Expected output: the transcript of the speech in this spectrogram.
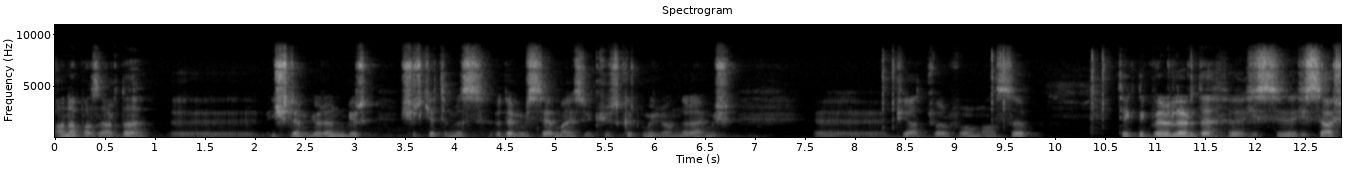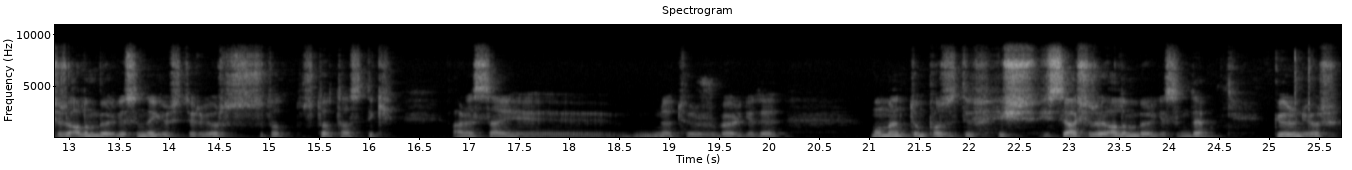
Ana pazarda işlem gören bir şirketimiz. Ödenmiş sermayesi 240 milyon liraymış. E, fiyat performansı teknik verilerde e, hissi, hissi aşırı alım bölgesinde gösteriyor. Stokastik RSI e, nötr bölgede momentum pozitif hisse aşırı alım bölgesinde görünüyor.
